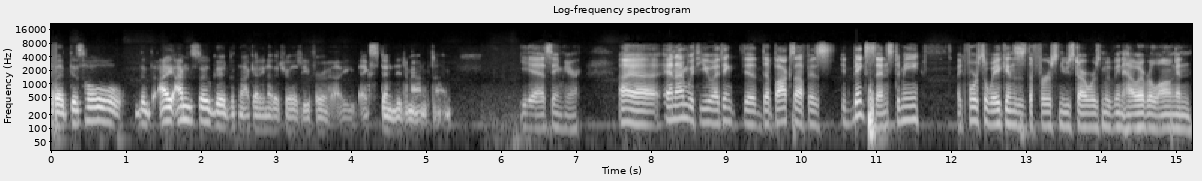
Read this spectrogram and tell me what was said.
But this whole, the, I, I'm so good with not getting another trilogy for an extended amount of time. Yeah, same here. Uh, and I'm with you. I think the the box office it makes sense to me. Like Force Awakens is the first new Star Wars movie in however long, and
